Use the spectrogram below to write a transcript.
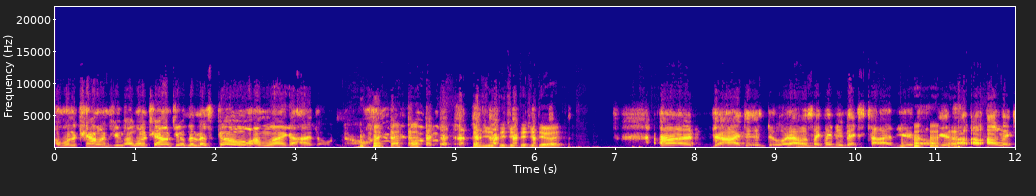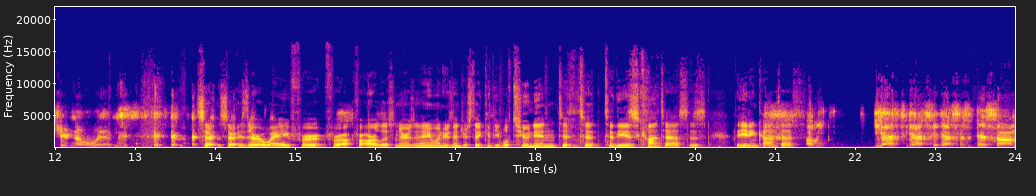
I want to challenge you. I want to challenge you. Then let's go." I'm like, "I don't know." And you, did you did you do it? Uh, no, I didn't do it. I was like, maybe next time, you know, you know, I'll, I'll let you know when. So so is there a way for for for our listeners and anyone who's interested? Can people tune in to to, to these contests? Is the eating contest? oh, yes, yes, yes. It's, it's um,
